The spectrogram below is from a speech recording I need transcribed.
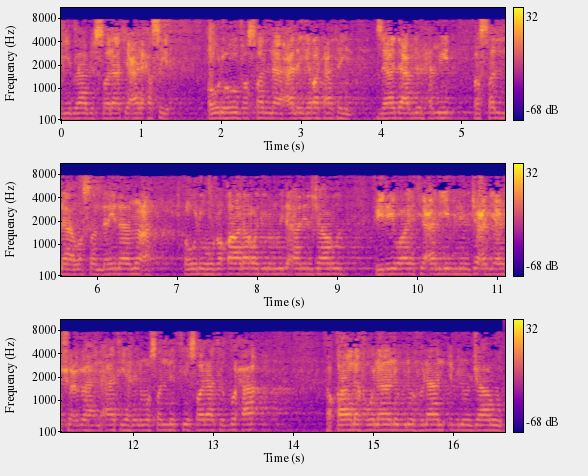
في باب الصلاة على حصير قوله فصلى عليه ركعتين زاد عبد الحميد فصلى وصلينا معه. قوله فقال رجل من آل الجارود في رواية علي بن الجعد عن شعبة الآتية للمصنف في صلاة الضحى فقال فلان ابن فلان ابن الجارود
